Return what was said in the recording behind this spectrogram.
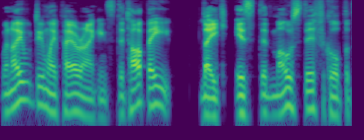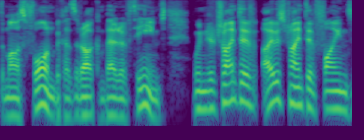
When I do my power rankings, the top eight like is the most difficult but the most fun because they're all competitive teams. When you're trying to, I was trying to find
